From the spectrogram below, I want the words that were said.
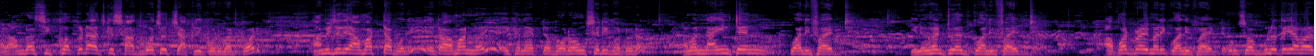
আর আমরা শিক্ষকরা আজকে সাত বছর চাকরি করবার পর, আমি যদি আমারটা বলি, এটা আমার নয়, এখানে একটা বড় অংশেরই ঘটনা। আমার nine ten qualified eleven twelve qualified upper primary qualified এবং সবগুলোতেই আমার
